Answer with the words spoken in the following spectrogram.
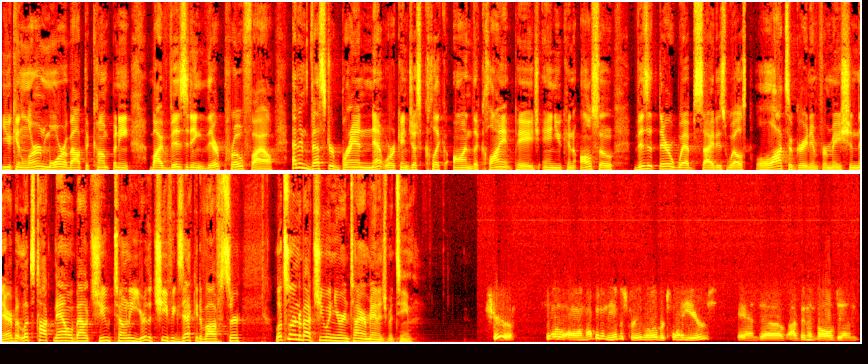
you can learn more about the company by visiting their profile at Investor Brand Network and just click on the client page. And you can also visit their website as well. Lots of great information there. But let's talk now about you, Tony. You're the Chief Executive Officer. Let's learn about you and your entire management team. Um, I've been in the industry a little over 20 years, and uh, I've been involved in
